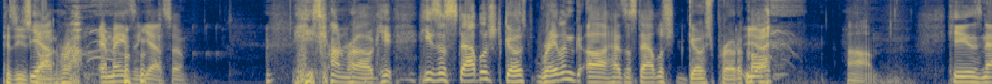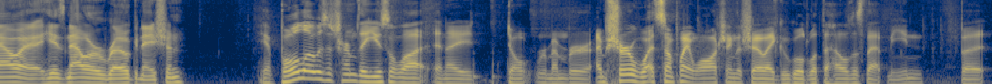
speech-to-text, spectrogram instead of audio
because he's yeah, gone rogue. amazing. Yeah, so he's gone rogue. He, he's established ghost. Raylan uh, has established ghost protocol. Yeah. Um, he is now a, he is now a rogue nation. Yeah, bolo is a term they use a lot, and I don't remember. I'm sure at some point while watching the show, I googled what the hell does that mean, but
